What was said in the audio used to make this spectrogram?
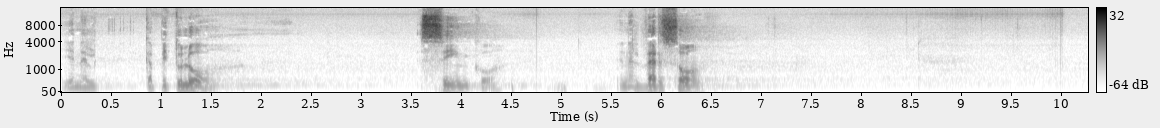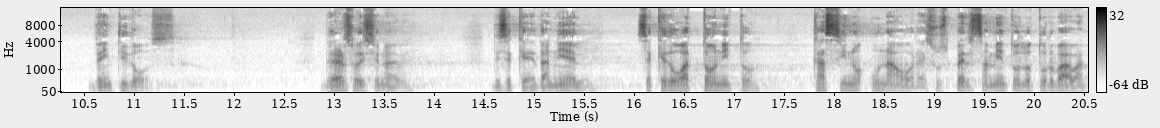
Y en el capítulo 5, en el verso 22, verso 19, dice que Daniel se quedó atónito casi no una hora y sus pensamientos lo turbaban.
